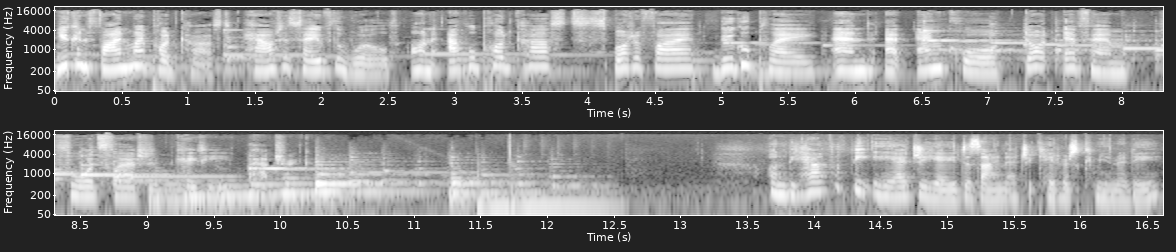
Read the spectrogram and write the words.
You can find my podcast, How to Save the World, on Apple Podcasts, Spotify, Google Play, and at anchor.fm forward slash Katie Patrick. On behalf of the AIGA Design Educators community,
